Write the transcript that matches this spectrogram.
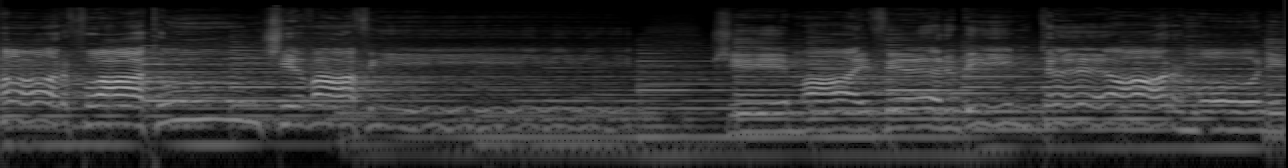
harfă atunci va fi. Și mai fierbinte armonia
